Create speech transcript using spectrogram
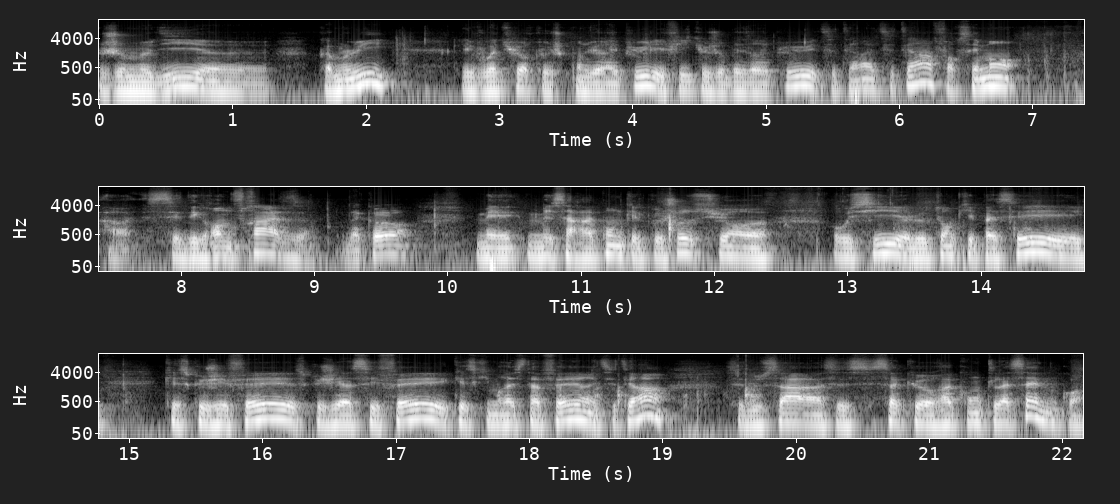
je me dis, euh, comme lui, les voitures que je conduirai plus, les filles que je baiserai plus, etc. etc. Forcément, c'est des grandes phrases, d'accord mais, mais ça raconte quelque chose sur euh, aussi euh, le temps qui est passé et qu'est-ce que j'ai fait, est-ce que j'ai assez fait et qu'est-ce qu'il me reste à faire, etc. C'est de ça, c'est ça que raconte la scène, quoi.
